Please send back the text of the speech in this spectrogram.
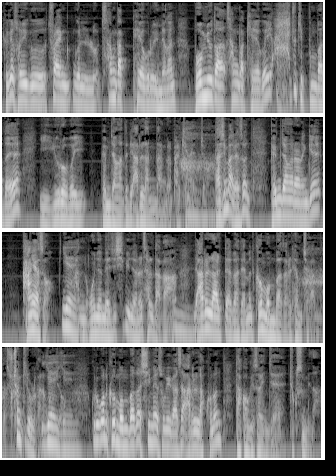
그게 소위 그 트라이앵글 삼각 해역으로 유명한 버뮤다 삼각 해역의 아주 깊은 바다에 이 유럽의 뱀장어들이 알을 낳는다는 걸 밝혀냈죠. 아. 다시 말해서 뱀장어라는 게 강에서 예. 한 5년 내지 12년을 살다가 음. 알을 낳을 때가 되면 그 먼바다를 헤엄쳐갑니다. 수천 킬로를 가는 예, 거죠. 예. 그리고는 그 먼바다 심해 속에 가서 알을 낳고는 다 거기서 이제 죽습니다.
